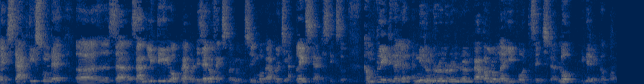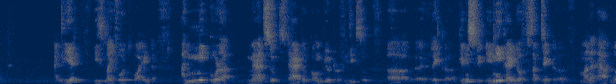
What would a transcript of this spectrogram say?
లైక్ స్టాక్ తీసుకుంటే శాంప్లింగ్ థియరీ ఒక పేపర్ డిజైన్ ఆఫ్ ఎక్స్పెరిమెంట్స్ ఇంకో పేపర్ వచ్చి అప్లైడ్ స్టాటిస్టిక్స్ కంప్లీట్గా ఇలా అన్ని రెండు రెండు రెండు రెండు పేపర్లు ఉన్నాయి ఫోర్త్ సెమిస్టర్లో. ఇది రెండో point and here is my fourth point అన్ని కూడా maths stat computer physics like chemistry any kind of subject మన యాప్లో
